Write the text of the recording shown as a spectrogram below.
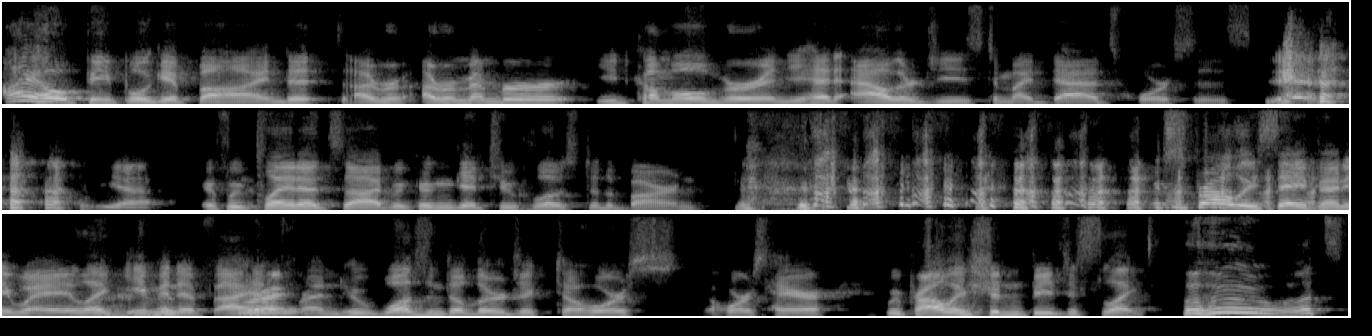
I hope people get behind it. I, re- I remember you'd come over and you had allergies to my dad's horses. yeah. If we played outside, we couldn't get too close to the barn, which is probably safe anyway. Like even if I had a friend who wasn't allergic to horse horse hair, we probably shouldn't be just like, woohoo, let's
